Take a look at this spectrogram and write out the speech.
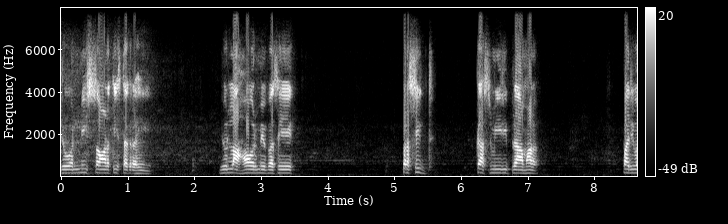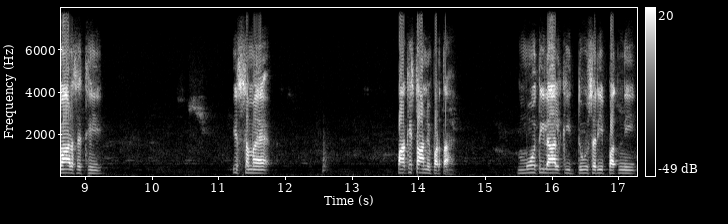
जो उन्नीस सौ अड़तीस तक रही। जो लाहौर में बसे एक प्रसिद्ध कश्मीरी ब्राह्मण परिवार से थी। इस समय पाकिस्तान में पड़ता है। मोतीलाल की दूसरी पत्नी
